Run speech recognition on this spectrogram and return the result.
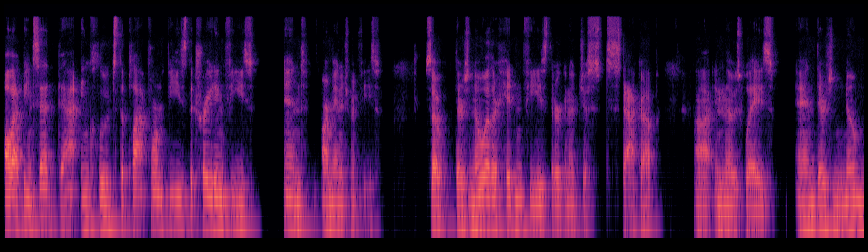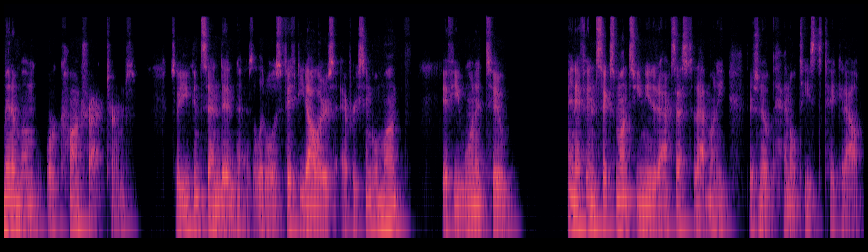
all that being said, that includes the platform fees, the trading fees, and our management fees. So there's no other hidden fees that are going to just stack up uh, in those ways. And there's no minimum or contract terms. So you can send in as little as $50 every single month if you wanted to. And if in six months you needed access to that money, there's no penalties to take it out.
